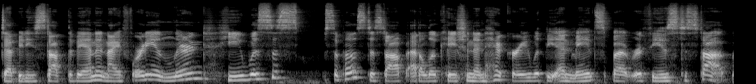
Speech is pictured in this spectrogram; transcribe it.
Deputies stopped the van at I 40 and learned he was sus- supposed to stop at a location in Hickory with the inmates but refused to stop.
